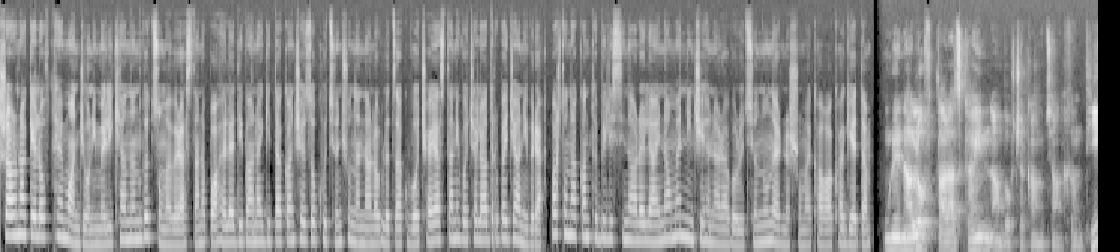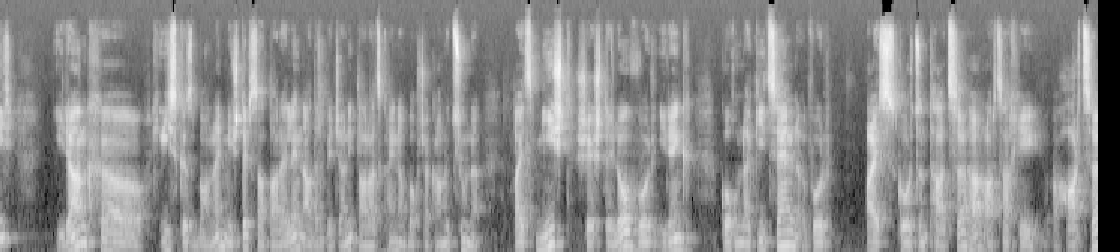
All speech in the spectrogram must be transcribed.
Շարունակելով թեման Ջոնի Մելիքյանն ընդգծում է Վրաստանը պահել է դիվանագիտական չեզոքություն չունենալով լծակ ոչ Հայաստանի, ոչ էլ Ադրբեջանի վրա։ Պաշտոնական Թբիլիսին արել այն ամեն ինչի հնարավորություն ուներ, նշում է քաղաքագետը։ Ունենալով տարածքային ամբողջականության խնդիր, իրանք ի սկզբանե միշտ էլ սատարել են Ադրբեջանի տարածքային ամբողջականությունը բայց միշտ շեշտելով, որ իրենք կողմնակից են, որ այս գործընթացը, հա, Արցախի հարցը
